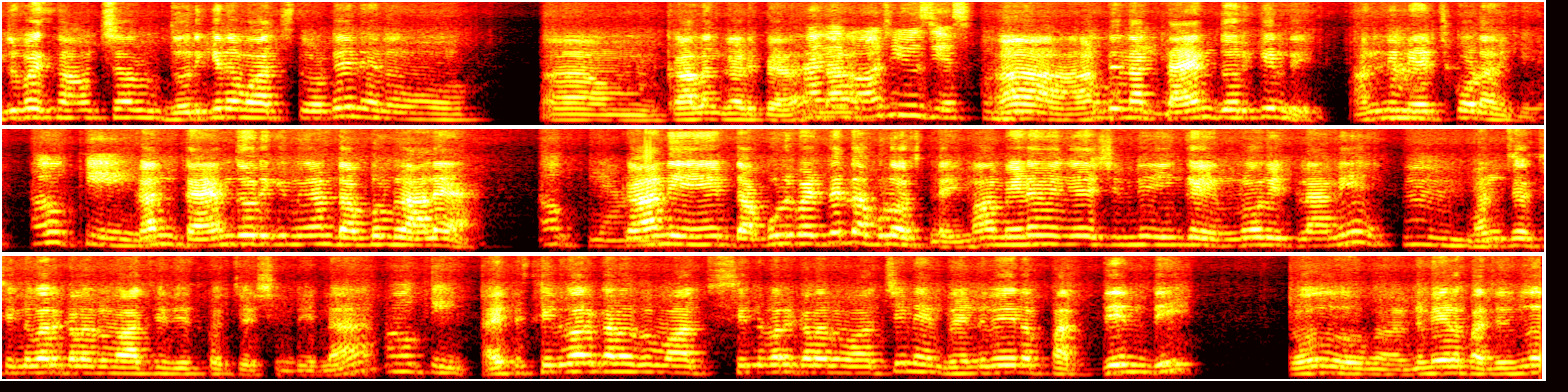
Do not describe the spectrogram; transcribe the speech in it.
ఇరవై సంవత్సరాలు దొరికిన వాచ్ తోటే నేను కాలం గడిపాను చేసుకున్నా. అంటే నాకు టైం దొరికింది అన్ని నేర్చుకోవడానికి. కానీ టైం దొరికింది కానీ డబ్బులు రాలే. కానీ డబ్బులు పెడితే డబ్బులు వస్తాయి. మా మేడం ఏం చేసింది ఇంకా ఎన్ని రోజులు ఇట్లా అని. మంచిగా సిల్వర్ కలర్ వాచ్ తీసుకొచ్చేసింది ఇలా. అయితే silver colour watch silver colour watch నేను రెండు వేల పద్దెనిమిది రోజు రెండు వేల పద్దెనిమిదిలో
